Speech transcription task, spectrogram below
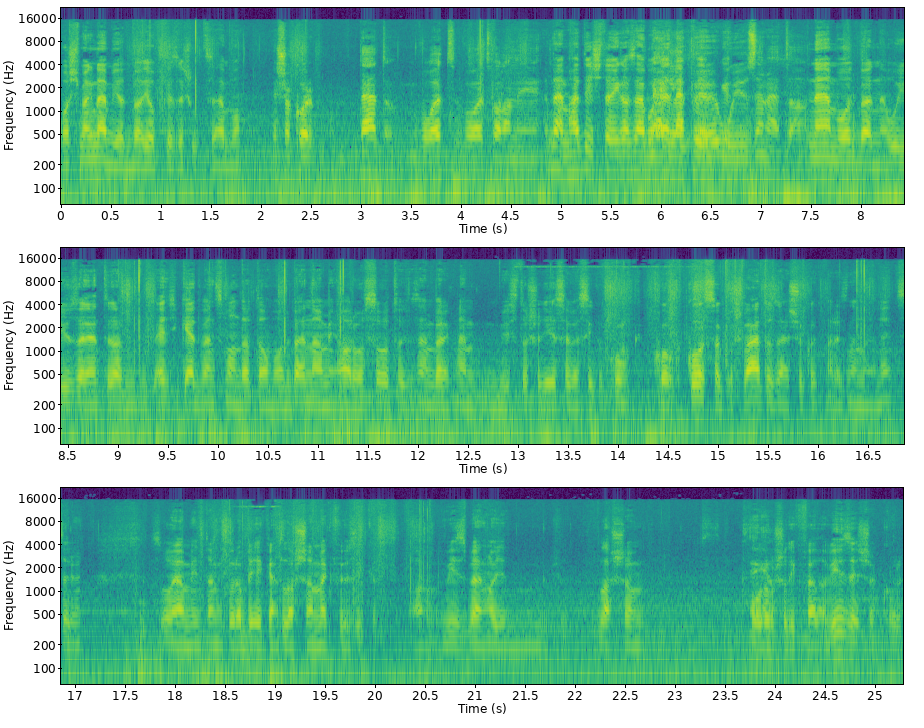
Most meg nem jött be a jobbkezes utcába. És akkor, tehát volt, volt valami Nem, hát Isten igazából... meglepő ez- új üzenet? A... Nem volt benne új üzenet, egy kedvenc mondatom volt benne, ami arról szólt, hogy az emberek nem biztos, hogy észreveszik a kon- ko- korszakos változásokat, mert ez nem olyan egyszerű. Ez olyan, mint amikor a békát lassan megfőzik a vízben, hogy lassan forrósodik fel a víz, és akkor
